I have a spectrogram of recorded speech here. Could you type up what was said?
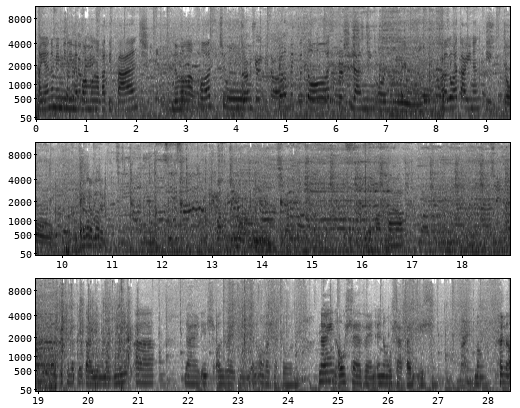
Ayan, namimili na po ang mga katipunch ng mga costume. Marami ka rin dito. Pero bet ko to, fresh landing on you. Gagawa tayo ng TikTok. Ito, ito. Ah. Ito sila po tayong mag-makeup dahil it's already, anong oras na to? 9.07 and ang usapan is 9. mga, ano?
